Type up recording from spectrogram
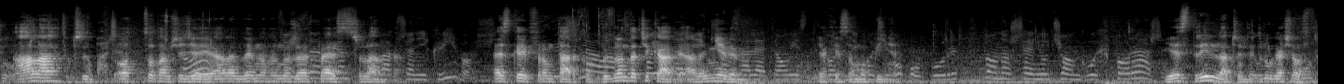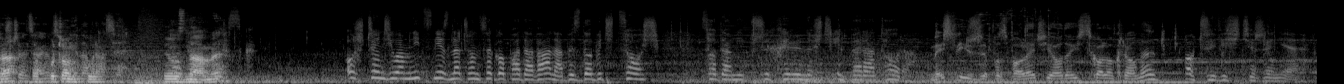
Czułem, ala, że tu czy zobaczę. o co tam się dzieje, ale wiem na pewno, że FPS strzelanka. przenikliwość. Escape from Tarkov. Myślałam, Wygląda że ciekawie, twoją ale nie wiem. największą zaletą jest jakie są godny opinie. podziwu upór w ponoszeniu ciągłych porażek. Jest Trilla, czyli druga siostra. Od początku ją znamy. Oszczędziłam nic nieznaczącego padawana, by zdobyć coś, co da mi przychylność imperatora. Myślisz, że pozwolę ci odejść z holokronem? Oczywiście, że nie.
